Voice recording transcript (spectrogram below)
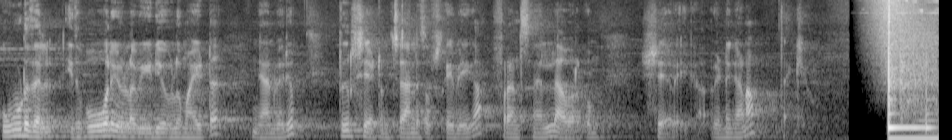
കൂടുതൽ ഇതുപോലെയുള്ള വീഡിയോകളുമായിട്ട് ഞാൻ വരും. തീർച്ചയായിട്ടും ചാനൽ സബ്സ്ക്രൈബ് ചെയ്യുക. ഫ്രണ്ട്സിനെല്ലാവർക്കും ഷെയർ ചെയ്യുക. വീണ്ടും കാണാം. താങ്ക്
